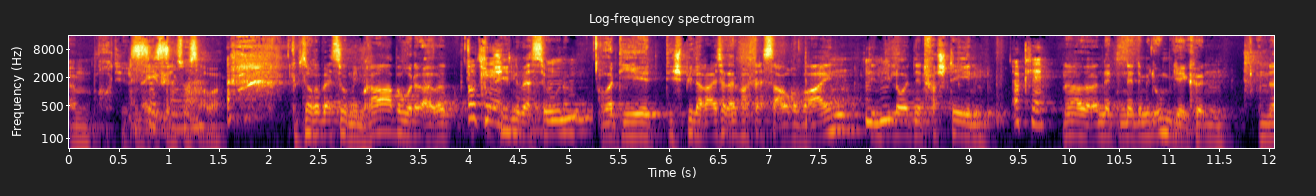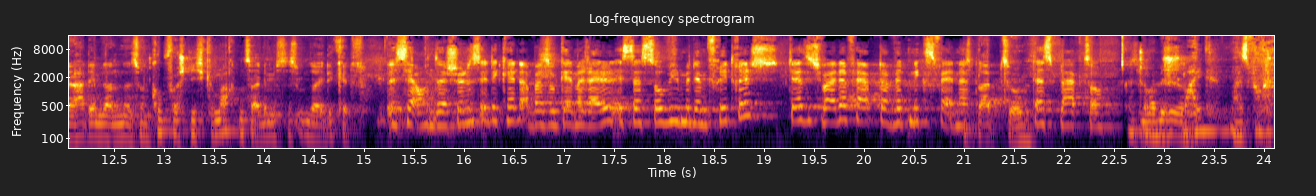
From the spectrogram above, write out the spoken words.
ähm, ach, die ist das nee, zu sauer? sauer. Gibt noch eine Version mit dem Rabe oder Okay. Mhm. verschiedene Versionen. Aber die, die Spielerei ist halt einfach der saure Wein, den Mhm. die Leute nicht verstehen, Okay. ne, also nicht, nicht damit umgehen können. Und er hat ihm dann so einen Kupferstich gemacht und seitdem ist das unser Etikett. Ist ja auch ein sehr schönes Etikett, aber so generell ist das so wie mit dem Friedrich, der sich weiterfärbt, da wird nichts verändert. Bleibt so. Das bleibt so. Mal ein bisschen- Schweig, Weißburgunder.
